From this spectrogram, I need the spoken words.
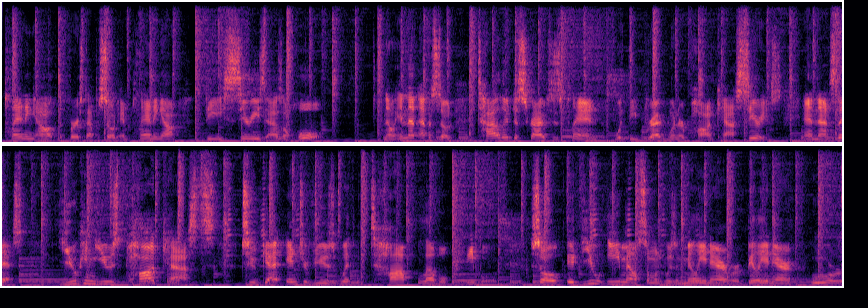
planning out the first episode and planning out the series as a whole. Now, in that episode, Tyler describes his plan with the Breadwinner podcast series, and that's this you can use podcasts to get interviews with top level people. So if you email someone who's a millionaire or a billionaire or,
